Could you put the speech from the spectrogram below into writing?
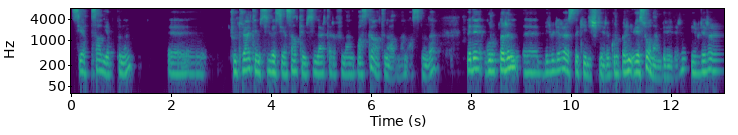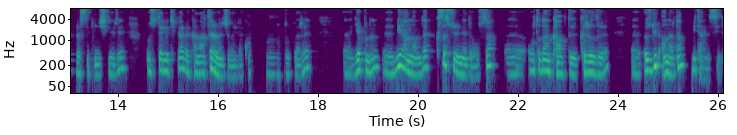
siyasal yapının e, kültürel temsil ve siyasal temsiller tarafından baskı altına alınan aslında ve de grupların e, birbirleri arasındaki ilişkileri, grupların üyesi olan bireylerin birbirleri arasındaki ilişkileri bu stereotipler ve kanaatler aracılığıyla kurdukları e, yapının e, bir anlamda kısa süreliğine de olsa ortadan kalktığı, kırıldığı özgül anlardan bir tanesiydi.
